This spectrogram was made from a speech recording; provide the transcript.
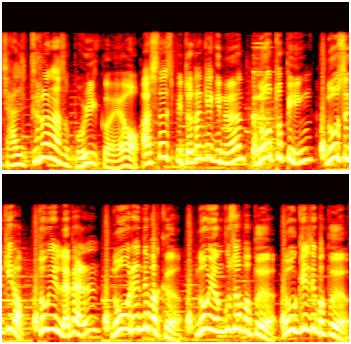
잘 드러나서 보일 거예요. 아시다시피 도전 깨기는 no 토핑, no skill up, 동일 레벨, no 랜드마크, no 연구소 buff, no 길드 buff,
